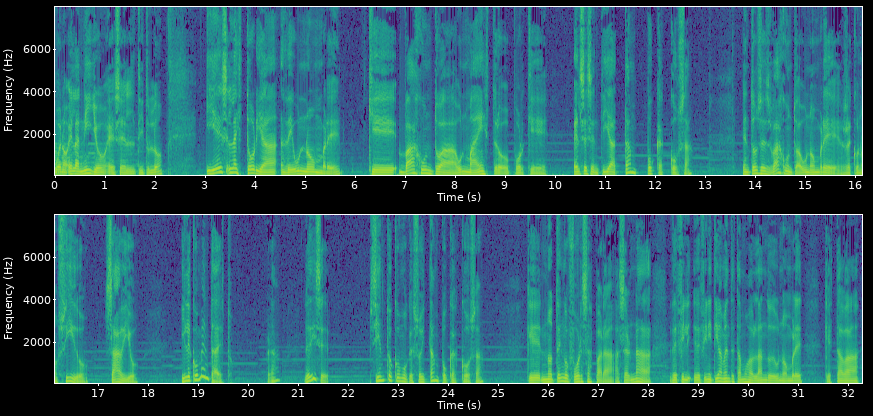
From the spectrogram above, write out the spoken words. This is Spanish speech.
Bueno, El Anillo es el título y es la historia de un hombre que va junto a un maestro porque él se sentía tan poca cosa. Entonces va junto a un hombre reconocido, sabio, y le comenta esto, ¿verdad? Le dice, siento como que soy tan poca cosa que no tengo fuerzas para hacer nada. definitivamente estamos hablando de un hombre que estaba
